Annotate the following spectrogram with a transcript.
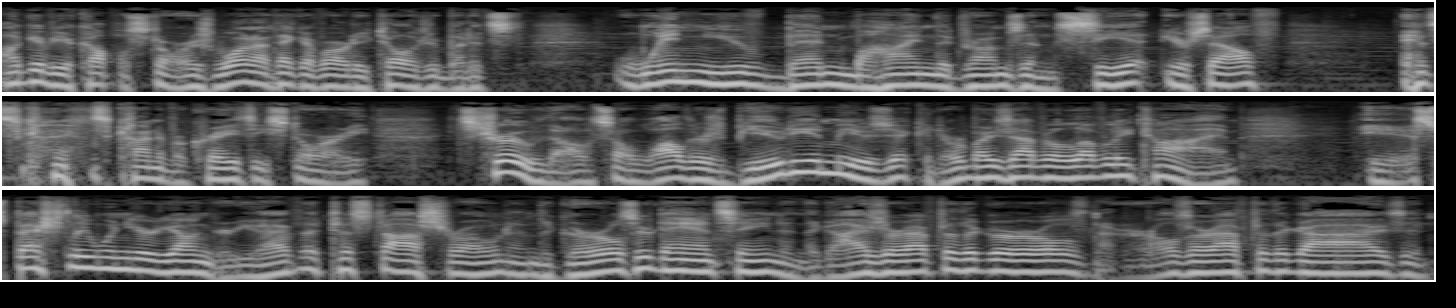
I'll give you a couple stories. One I think I've already told you, but it's when you've been behind the drums and see it yourself. It's it's kind of a crazy story. It's true though. So while there's beauty in music and everybody's having a lovely time, especially when you're younger, you have the testosterone and the girls are dancing and the guys are after the girls, and the girls are after the guys, and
